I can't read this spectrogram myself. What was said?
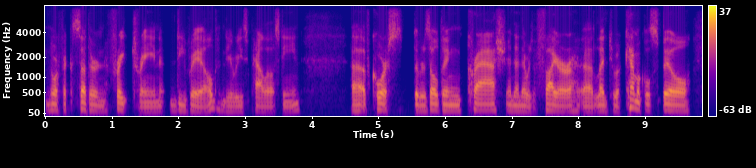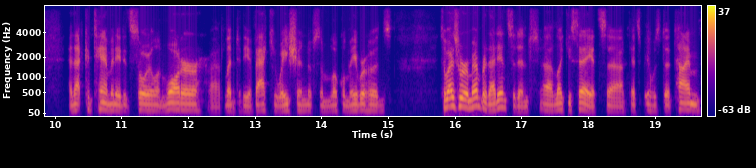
Norfolk Southern freight train derailed near East Palestine. Uh, of course, the resulting crash and then there was a fire uh, led to a chemical spill, and that contaminated soil and water, uh, led to the evacuation of some local neighborhoods. So as we remember that incident, uh, like you say, it's, uh, it's it was the time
